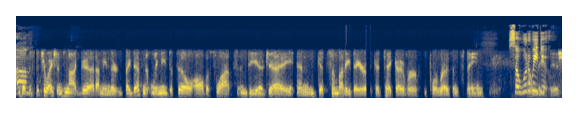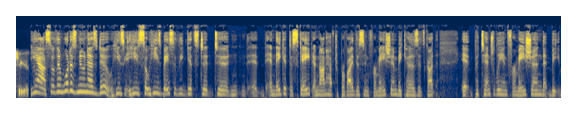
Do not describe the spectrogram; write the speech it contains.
Um, but the situation's not good. I mean, they they definitely need to fill all the slots in DOJ and get somebody there that could take over for Rosenstein. So what do we do? Issues. Yeah. So then, what does Nunes do? He's he's so he's basically gets to to and they get to skate and not have to provide this information because it's got it, potentially information that be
